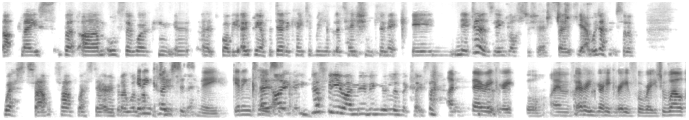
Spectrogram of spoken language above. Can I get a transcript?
that place, but I'm also working. Uh, uh well, be opening up a dedicated rehabilitation clinic in near Dursley in Gloucestershire. So yeah, we're definitely sort of west, south, southwest area, but I will getting closer to me. Getting closer. I, I, just for you, I'm moving a little bit closer. I'm very grateful. I am very, very grateful, Rachel. Well,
